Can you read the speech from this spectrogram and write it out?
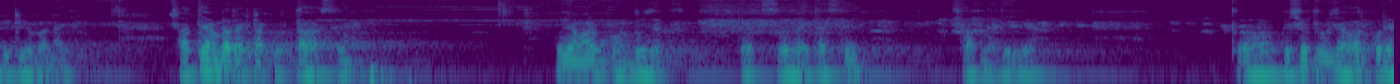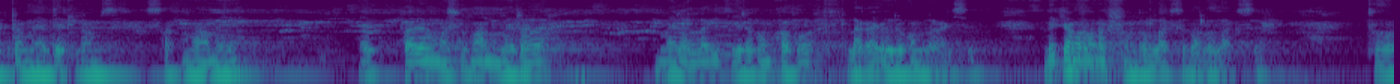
ভিডিও বানাই। সাথে আমরা একটা কুর্তা আছে। ওই আমার বন্ধু দেখছ, যাইতাছে সামনে দিয়ে। তো কিছু দূর যাওয়ার পরে একটা মেয়ে দেখলাম চাকমা মেয়ে। একবারে মুসলমান মেয়েরা, মেয়েরার লাগে যেরকম কাপড় লাগায় ওই রকম লাগাইছে। দেখে আমার অনেক সুন্দর লাগছে, ভালো লাগছে। তো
